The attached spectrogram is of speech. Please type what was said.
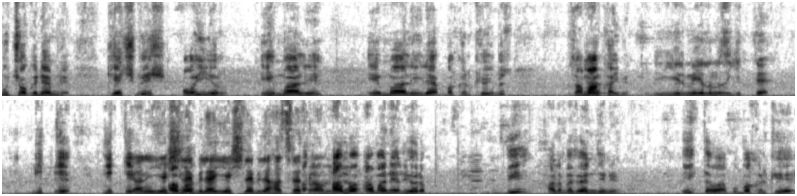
Bu çok önemli. Geçmiş 10 yıl ihmali ihmaliyle Bakırköy'ümüz zaman Yani- kaybetti. Bir 20 yılımız gitti. Gitti. Gitti. Yani yeşile Ama- bile yeşile bile hasret kaldı. Ama ama ne diyorum? Bir hanımefendinin ilk defa bu Bakırköy'e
